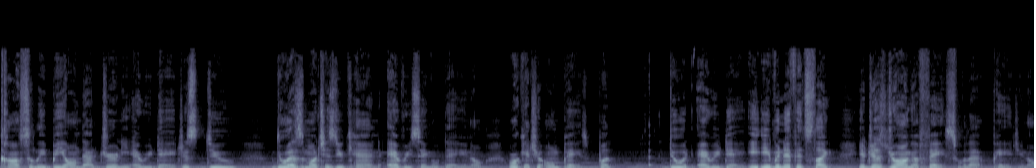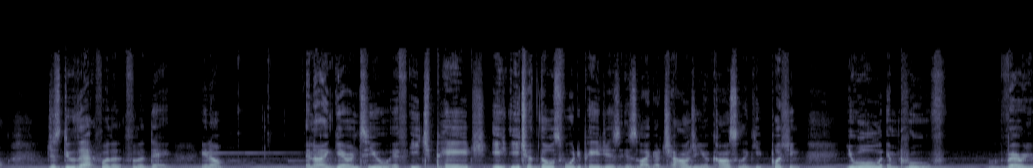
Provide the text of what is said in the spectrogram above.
constantly be on that journey every day. Just do do as much as you can every single day you know? Work at your own pace but do it every day. E- even if it's like you're just drawing a face for that page you know? Just do that for the for the day you know and i guarantee you if each page each, of those 40 pages is like a challenge and you're constantly keep pushing you will improve very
